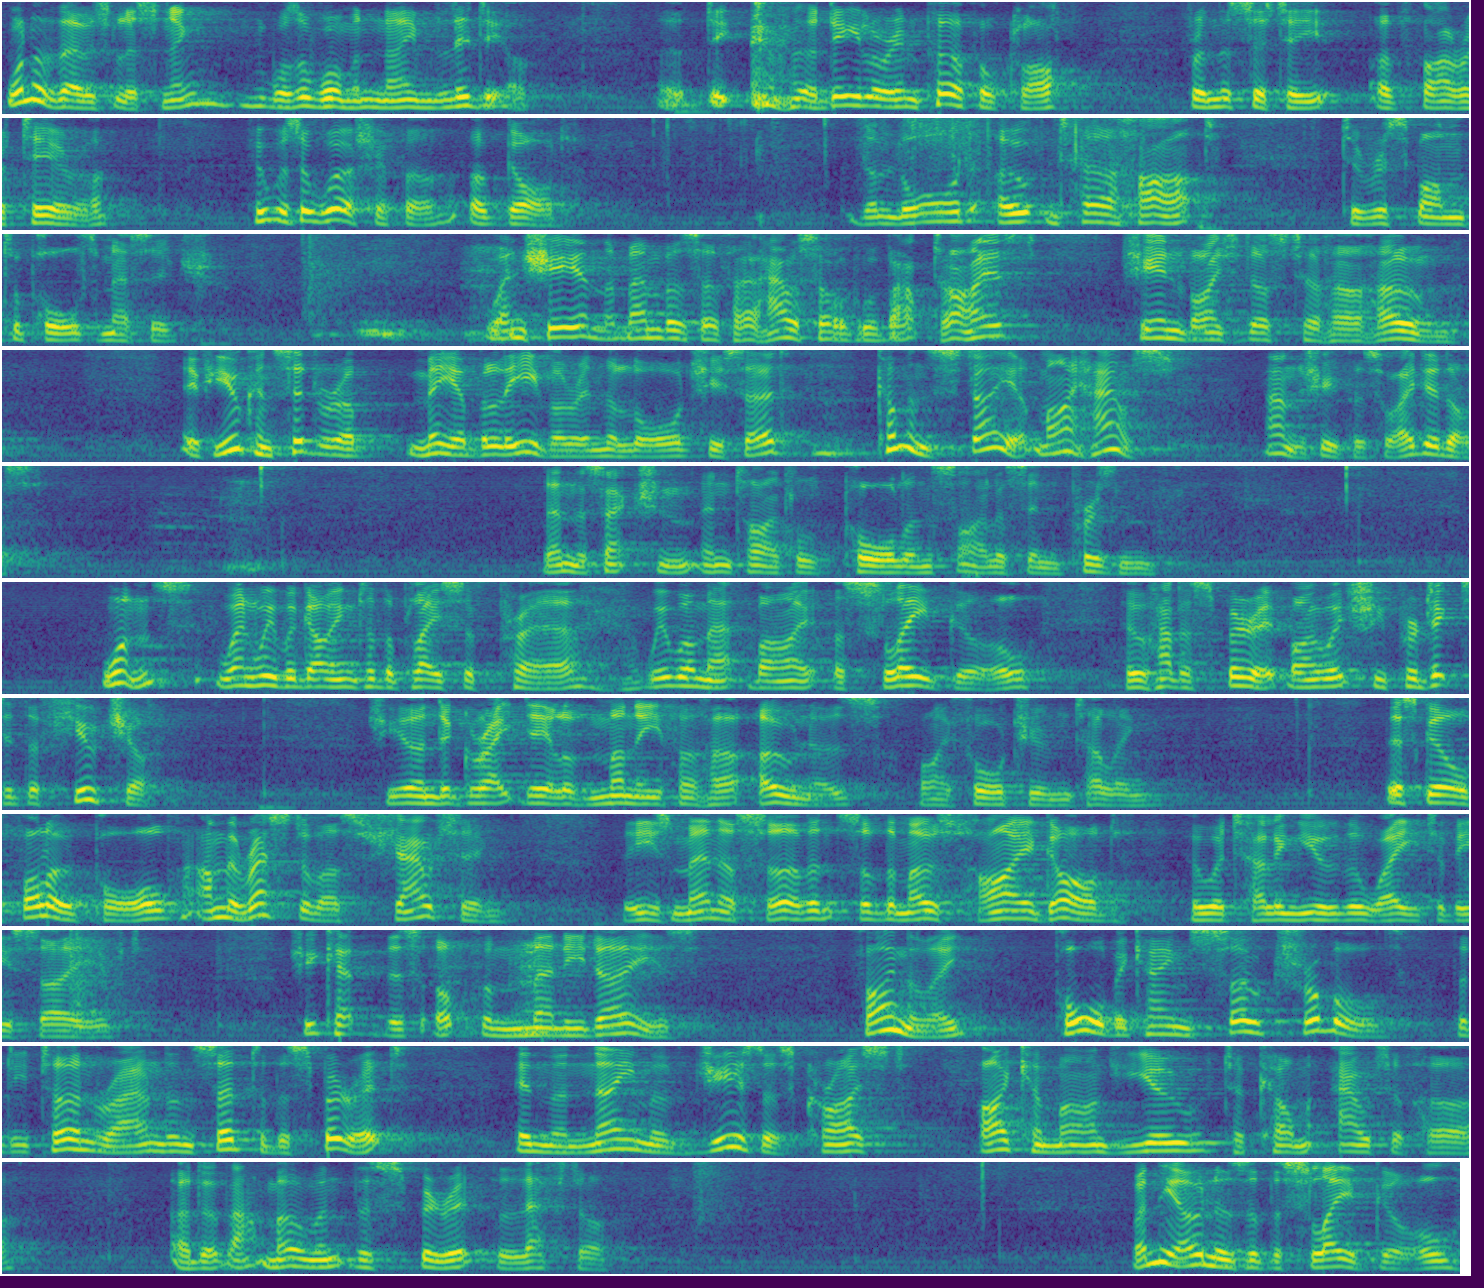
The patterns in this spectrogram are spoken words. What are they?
One of those listening was a woman named Lydia, a, de- a dealer in purple cloth from the city of Thyatira, who was a worshipper of God. The Lord opened her heart to respond to Paul's message. When she and the members of her household were baptized, she invited us to her home. If you consider a, me a believer in the Lord, she said, come and stay at my house. And she persuaded us. Then the section entitled Paul and Silas in Prison. Once, when we were going to the place of prayer, we were met by a slave girl who had a spirit by which she predicted the future. She earned a great deal of money for her owners by fortune telling. This girl followed Paul and the rest of us, shouting, These men are servants of the Most High God who are telling you the way to be saved. She kept this up for many days. Finally, Paul became so troubled that he turned round and said to the Spirit, In the name of Jesus Christ, I command you to come out of her. And at that moment, the Spirit left her. When the owners of the slave girl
